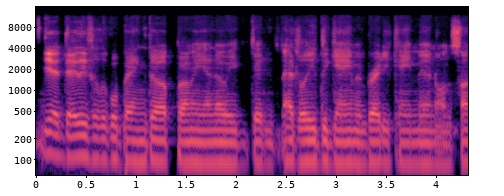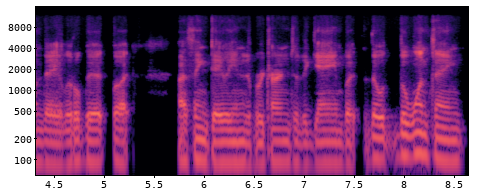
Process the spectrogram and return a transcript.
Yeah, Daly's a little banged up. I mean, I know he didn't have to lead the game, and Brady came in on Sunday a little bit, but I think Daly ended up returning to the game. But the the one thing,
